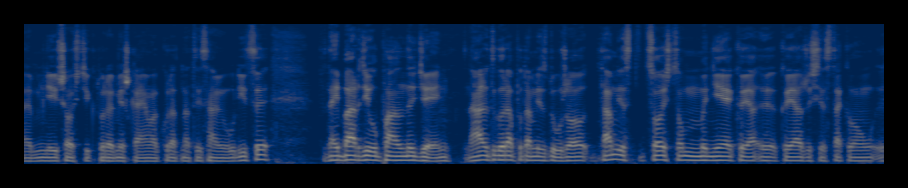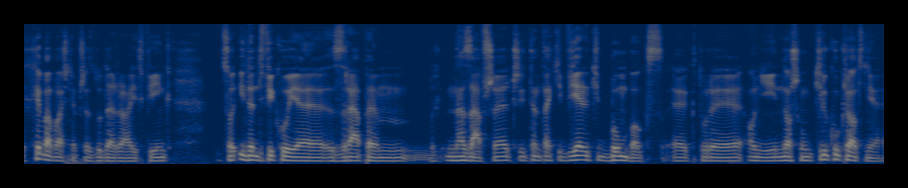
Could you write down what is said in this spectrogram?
e, mniejszości, które mieszkają akurat na tej samej ulicy w najbardziej upalny dzień. No ale tego rapu tam jest dużo. Tam jest coś, co mnie koja- e, kojarzy się z taką, chyba właśnie przez Do the Right Thing, co identyfikuje z rapem na zawsze, czyli ten taki wielki boombox, e, który oni noszą kilkukrotnie,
